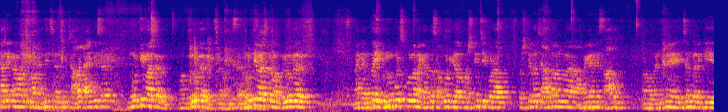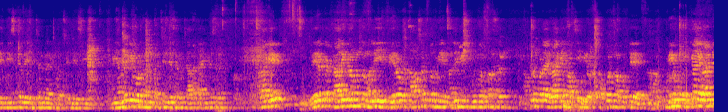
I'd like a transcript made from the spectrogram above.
కార్యక్రమానికి మాకు అందించినందుకు చాలా thank you sir Murthy master మా గురువు గారు మూర్తి మాస్టర్ మా గురువు గారు నాకు ఎంతో ఈ గురుపూడి స్కూల్లో నాకు ఎంతో సపోర్ట్గా ఫస్ట్ నుంచి కూడా ఫస్ట్ ఇలా చేద్దాం అనగానే సార్ వెంటనే హెచ్ఎం గారికి తీసుకెళ్ళి హెచ్ఎం గారికి పరిచయం చేసి మీ అందరికీ కూడా నన్ను పరిచయం చేశారు. చాలా థ్యాంక్ యూ సార్ అలాగే వేరొక కార్యక్రమంతో మళ్ళీ వేరొక కాన్సెప్ట్తో మీ మళ్ళీ మీ స్కూల్కి వస్తాం సార్ అప్పుడు కూడా ఇలాగే మాకు యొక్క సపోర్ట్ మాకు ఉంటే మేము ఇంకా ఎలాంటి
